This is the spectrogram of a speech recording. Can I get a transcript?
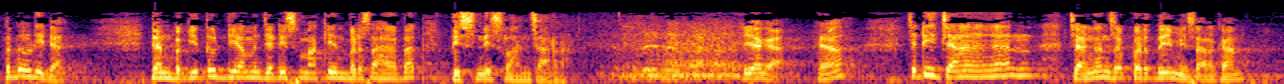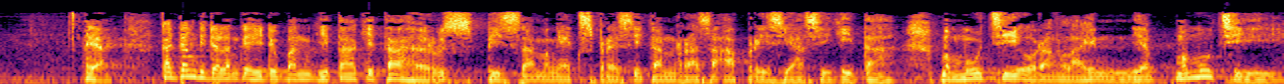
Betul tidak? Dan begitu dia menjadi semakin bersahabat, bisnis lancar. Iya enggak? Ya. Jadi jangan jangan seperti misalkan Ya, kadang di dalam kehidupan kita kita harus bisa mengekspresikan rasa apresiasi kita, memuji orang lain ya, memuji,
